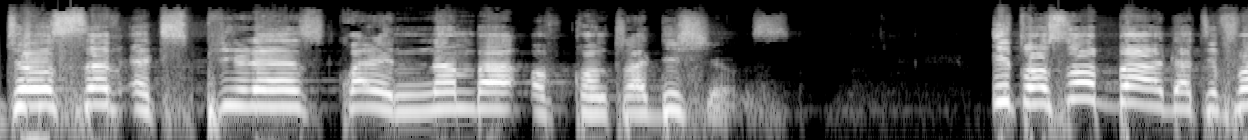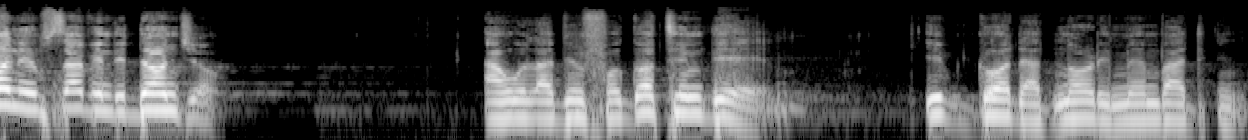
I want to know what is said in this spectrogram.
Joseph experienced quite a number of contradictions. It was so bad that he found himself in the dungeon and would have been forgotten there if God had not remembered him.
